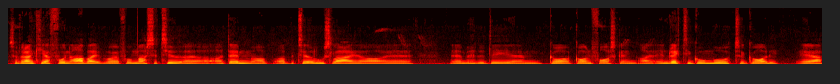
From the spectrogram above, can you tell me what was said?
Så hvordan kan jeg få en arbejde, hvor jeg får masse tid af, af dem, og, og betale husleje, og øh, hvad hedder det, øh, går, går en forskning. Og en rigtig god måde til at gøre det er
